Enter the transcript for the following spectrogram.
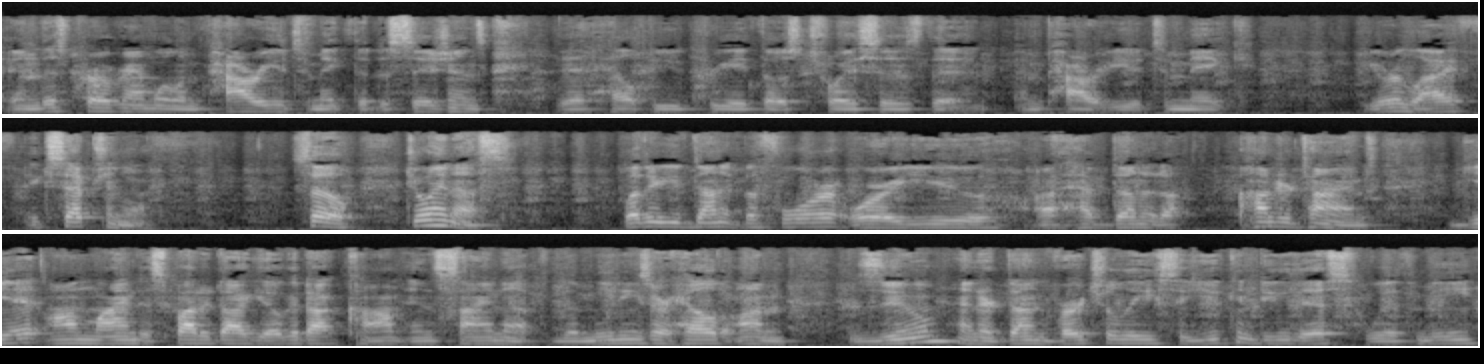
And this program will empower you to make the decisions that help you create those choices that empower you to make your life exceptional. So join us. Whether you've done it before or you uh, have done it a hundred times get online to spotteddogyoga.com and sign up. The meetings are held on Zoom and are done virtually, so you can do this with me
